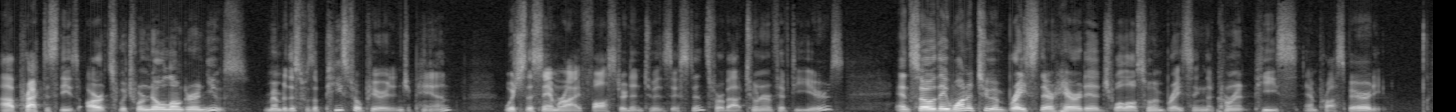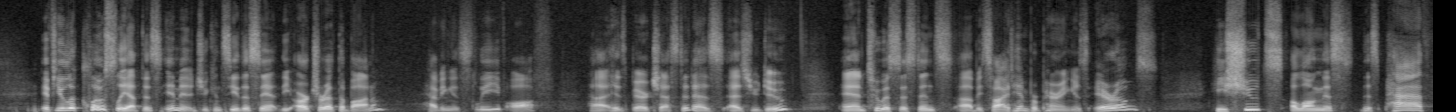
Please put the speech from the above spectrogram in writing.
uh, practice these arts which were no longer in use. Remember, this was a peaceful period in Japan, which the samurai fostered into existence for about 250 years. And so they wanted to embrace their heritage while also embracing the current peace and prosperity. If you look closely at this image, you can see the, the archer at the bottom having his sleeve off, uh, his bare chested, as, as you do, and two assistants uh, beside him preparing his arrows. He shoots along this, this path,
